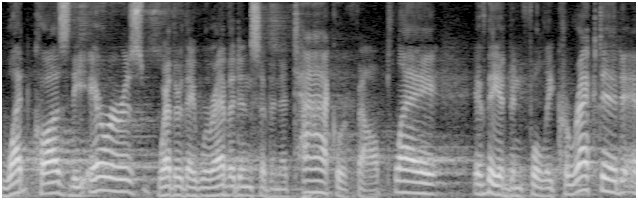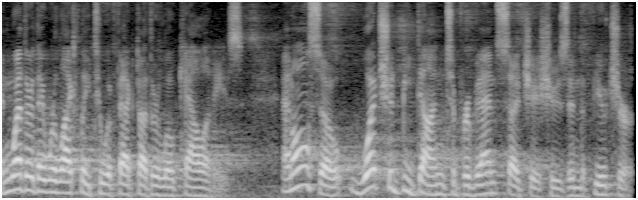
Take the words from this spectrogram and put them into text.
what caused the errors, whether they were evidence of an attack or foul play, if they had been fully corrected, and whether they were likely to affect other localities. And also, what should be done to prevent such issues in the future.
